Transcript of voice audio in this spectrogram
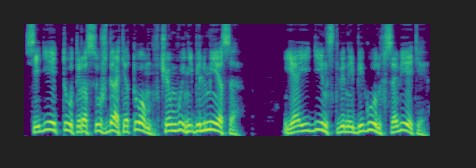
сидеть тут и рассуждать о том, в чем вы не бельмеса. Я единственный бегун в совете.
